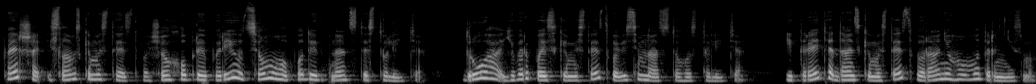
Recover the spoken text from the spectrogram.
Перша ісламське мистецтво, що охоплює період 7 по 19 століття, друга європейське мистецтво 18 століття і третя данське мистецтво раннього модернізму.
